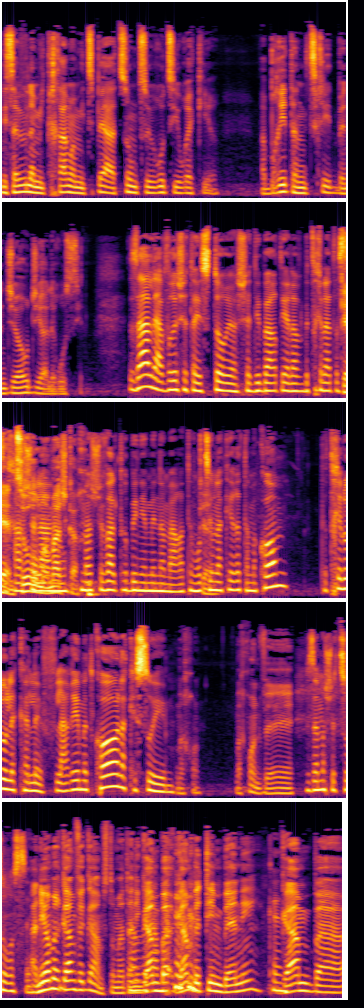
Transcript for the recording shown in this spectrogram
מסביב למתחם המצפה העצום צוירו ציורי קיר. הברית הנצחית בין ג'אורג'יה לרוסיה. זה להבריש את ההיסטוריה שדיברתי עליו בתחילת כן, השיחה צור שלנו. ממש ככה. מה שוולטר בנימין אמר, אתם רוצים כן. להכיר את המקום? תתחילו לקלף, להרים את כל הכיסויים. נכון, נכון, ו... וזה מה שצור עושה. אני אומר גם וגם, זאת אומרת, גם אני גם, וגם. ב, גם בטים בני, כן. גם ב,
